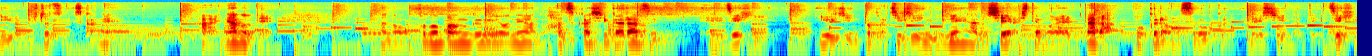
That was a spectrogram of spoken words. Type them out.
理由の一つですかね。はい、なのであのこの番組をねあの恥ずかしがらずに、えー、ぜひ友人とか知人にねあのシェアしてもらえたら僕らもすごく嬉しいのでぜひ、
